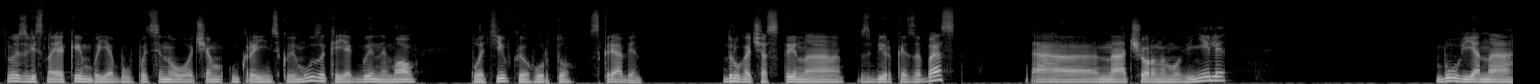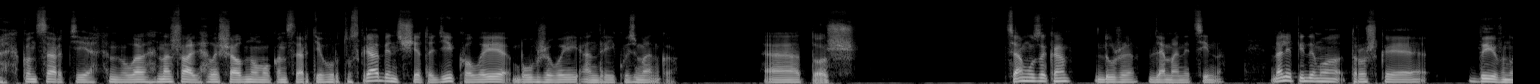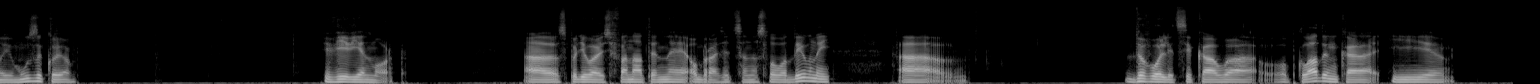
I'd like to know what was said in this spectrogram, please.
Ну і звісно, яким би я був поціновувачем української музики, якби не мав платівки гурту Скрябін. Друга частина збірки The Best на чорному вінілі. Був я на концерті, на жаль, лише одному концерті гурту Скрябін ще тоді, коли був живий Андрій Кузьменко. Е, тож, ця музика дуже для мене цінна. Далі підемо трошки дивною музикою. Вів'єн Морт. Сподіваюсь, фанати не образяться на слово дивний. Доволі цікава обкладинка і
